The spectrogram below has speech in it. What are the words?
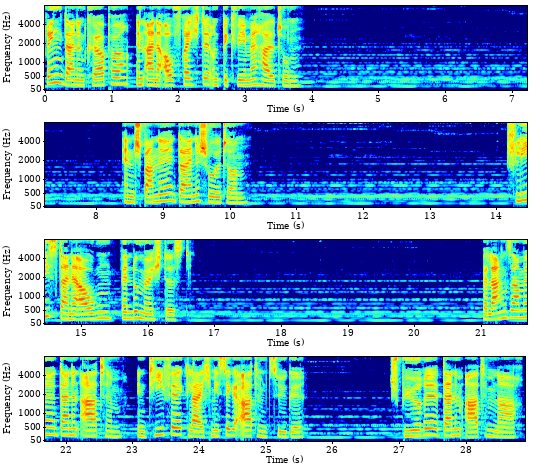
Bring deinen Körper in eine aufrechte und bequeme Haltung. Entspanne deine Schultern. Schließ deine Augen, wenn du möchtest. Verlangsame deinen Atem in tiefe, gleichmäßige Atemzüge. Spüre deinem Atem nach.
